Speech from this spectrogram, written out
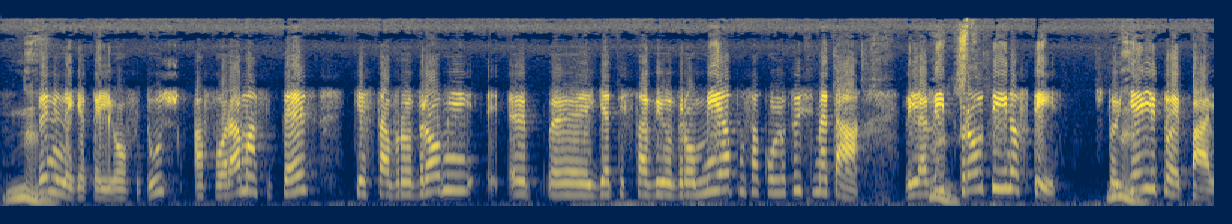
Ναι. Δεν είναι για τελειόφοιτους. Αφορά μαθητές και σταυροδρόμοι ε, ε, για τη σταδιοδρομία που θα ακολουθήσει μετά. Δηλαδή Μάλιστα. πρώτη είναι αυτή. Στο Ναι. γέλι το ΕΠΑΛ.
